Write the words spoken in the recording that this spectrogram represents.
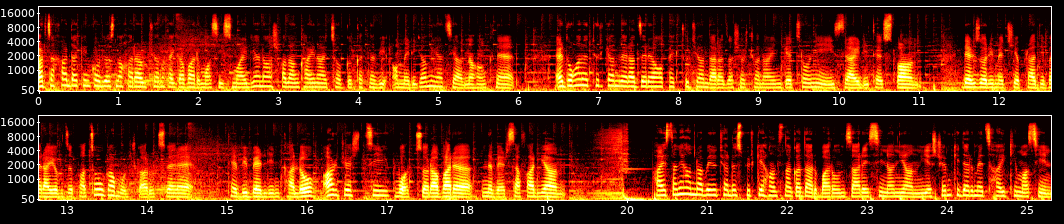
Արցախարդակին կորձոս նախարարության ղեկավար Մասի Իսմայելյանը աշխատանքային այցով կգտնվի Ամերիկա Միացյալ Նահանգներ։ Էրդողանը Թուրքիան վերաձեր է ահապեկչության դարաձաշրջանային կետրոնի Իսրայելի տեսփան։ Դերզորի մեջ եփրադի վրայով ձփացող գամուրջ կառուցվել է։ Թեբի Բերլին քալող Արջեշցի Որբ Զորավարը Նվեր Սաֆարյան Հայաստանի Հանրապետության Սփյուռքի հանձնագետար բարոն Զարե Սինանյան, ես չեմ գիտեր մեծ հայքի մասին,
